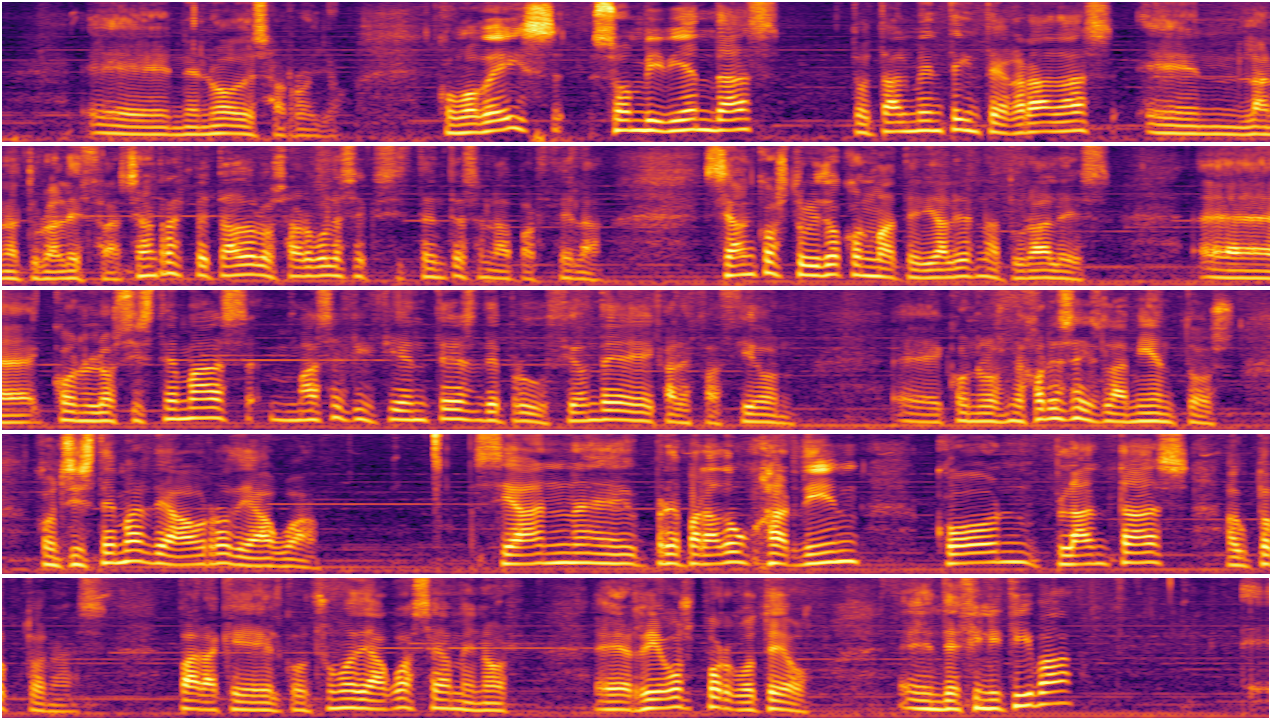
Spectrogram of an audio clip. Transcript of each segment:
en el nuevo desarrollo. Como veis, son viviendas totalmente integradas en la naturaleza. Se han respetado los árboles existentes en la parcela, se han construido con materiales naturales, eh, con los sistemas más eficientes de producción de calefacción, eh, con los mejores aislamientos, con sistemas de ahorro de agua. Se han eh, preparado un jardín con plantas autóctonas para que el consumo de agua sea menor, riegos por goteo. En definitiva,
